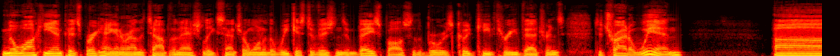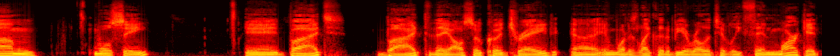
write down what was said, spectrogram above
Milwaukee and Pittsburgh hanging around the top of the National League Central, one of the weakest divisions in baseball. So the Brewers could keep three veterans to try to win. Um, we'll see. It, but but they also could trade uh, in what is likely to be a relatively thin market,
